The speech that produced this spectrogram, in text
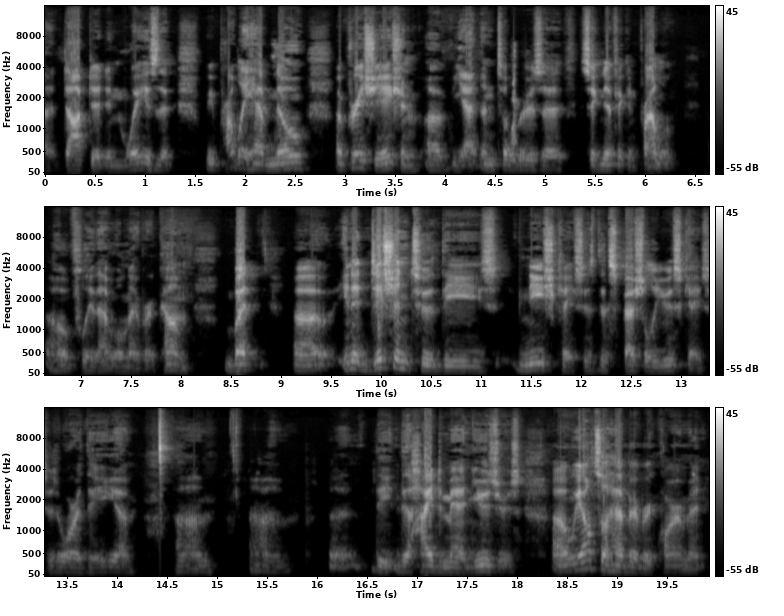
adopted in ways that we probably have no appreciation of yet until there's a significant problem. Hopefully that will never come. But uh, in addition to these niche cases, the special use cases, or the uh, um, um, uh, the, the high demand users. Uh, we also have a requirement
